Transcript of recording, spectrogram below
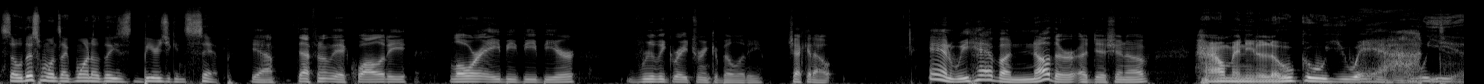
So this one's like one of these beers you can sip. Yeah, definitely a quality, lower ABV beer. Really great drinkability. Check it out. And we have another edition of How Many Loco You At? Oh yeah.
